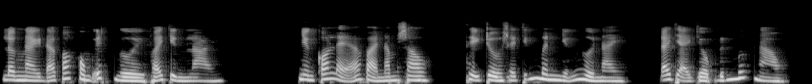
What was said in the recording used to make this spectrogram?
Lần này đã có không ít người phải dừng lại. Nhưng có lẽ vài năm sau, thị trường sẽ chứng minh những người này đã dại dột đến mức nào.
